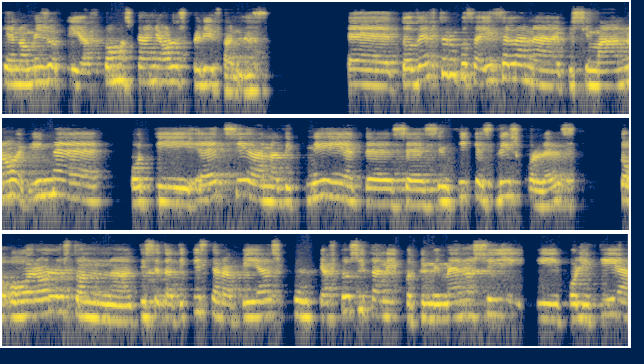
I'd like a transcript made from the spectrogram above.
και νομίζω ότι αυτό μας κάνει όλους περήφανες. Ε, το δεύτερο που θα ήθελα να επισημάνω είναι ότι έτσι αναδεικνύεται σε συνθήκες δύσκολες το, ο ρόλος των, της εντατικής θεραπείας που και αυτός ήταν υποτιμημένος ή η πολιτεία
